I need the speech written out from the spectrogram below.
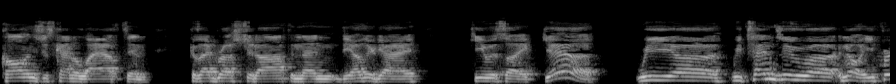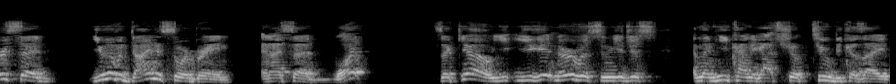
Collins just kind of laughed and cause I brushed it off. And then the other guy, he was like, yeah, we, uh, we tend to, uh, no, he first said, you have a dinosaur brain. And I said, what? It's like, yo, you, you get nervous and you just, and then he kind of got shook too because I,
